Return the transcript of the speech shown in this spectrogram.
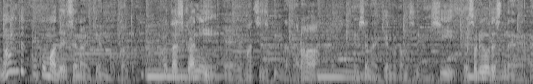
なんでここまでせないけんのかと、うん。まあ確かにまち、えー、町づくりだから、えーせないけんのかもしれないしでそれをですね、え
